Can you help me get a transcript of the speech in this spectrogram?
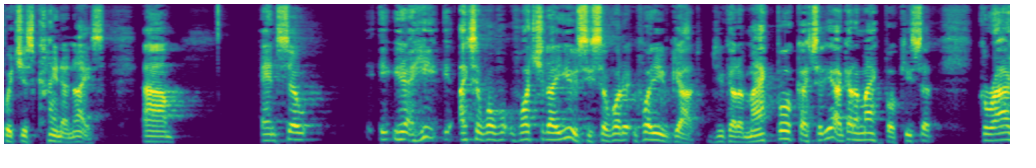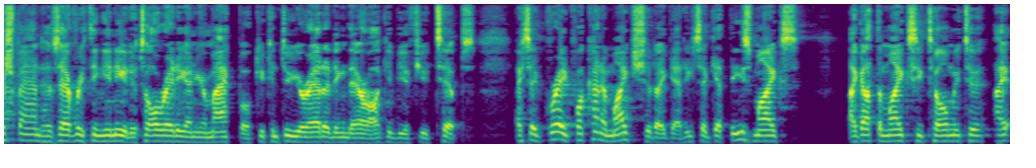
which is kind of nice. Um, and so, you know, he, I said, well, what should I use? He said, what, what do you got? Do you got a MacBook? I said, yeah, I got a MacBook. He said, GarageBand has everything you need. It's already on your MacBook. You can do your editing there. I'll give you a few tips. I said, great. What kind of mics should I get? He said, get these mics. I got the mics he told me to. I,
